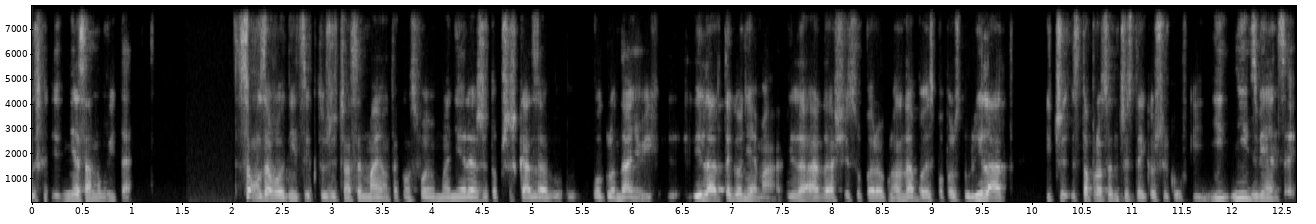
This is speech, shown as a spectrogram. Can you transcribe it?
niesamowite są zawodnicy, którzy czasem mają taką swoją manierę, że to przeszkadza w, w oglądaniu ich. Lillard tego nie ma. Lillarda się super ogląda, bo jest po prostu Lillard i czy, 100% czystej koszykówki. Ni, nic więcej.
